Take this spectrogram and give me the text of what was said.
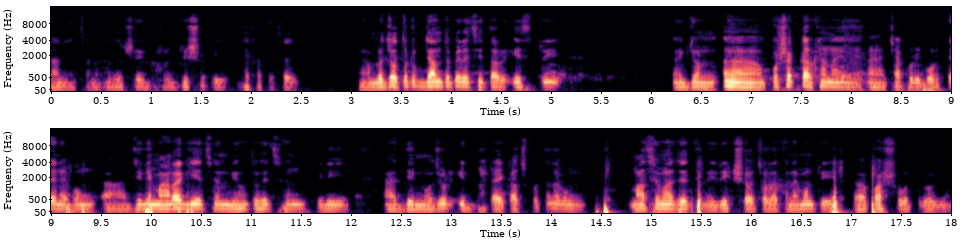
জানিয়েছেন। আপনাদের সেই ঘরের দৃশ্যটি দেখাতে চাই। আমরা যতটুকু জানতে পেরেছি, তার স্ত্রী একজন পোশাক কারখানায় চাকরি করতেন এবং যিনি মারা গিয়েছেন, নিহত হয়েছেন, তিনি দিনমজুর ইট ভাটায় কাজ করতেন এবং মাঝে মাঝে তিনি রিক্সাও চালাতেন, এমনটি পার্শ্ববর্তী লোকজন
